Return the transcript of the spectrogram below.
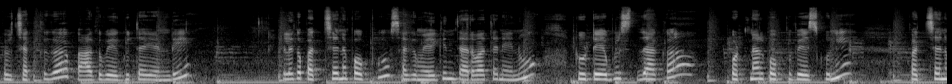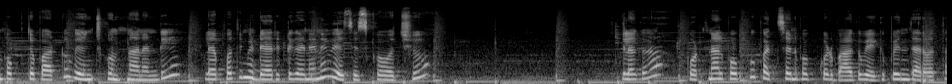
అవి చక్కగా బాగా వేగుతాయండి. ఇలాగ పచ్చెనపప్పు సగం వేగిన తర్వాత నేను టూ టేబుల్స్ దాకా పొట్నాల పప్పు వేసుకుని పచ్చెనపప్పుతో పాటు వేయించుకుంటున్నానండి. లేకపోతే మీరు డైరెక్ట్గానే వేసేసుకోవచ్చు. ఇలాగా పొట్నాల పప్పు పచ్చెనపప్పు కూడా బాగా వేగిపోయిన తర్వాత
